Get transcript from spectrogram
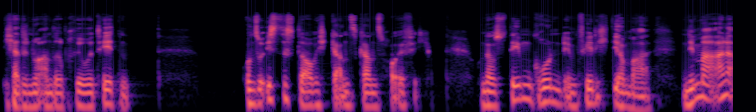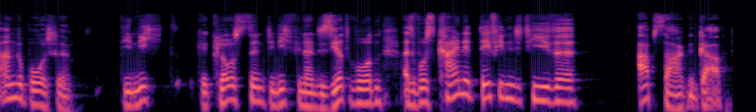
Ich hatte nur andere Prioritäten. Und so ist es, glaube ich, ganz, ganz häufig. Und aus dem Grund empfehle ich dir mal, nimm mal alle Angebote, die nicht geclosed sind, die nicht finalisiert wurden, also wo es keine definitive Absage gab,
